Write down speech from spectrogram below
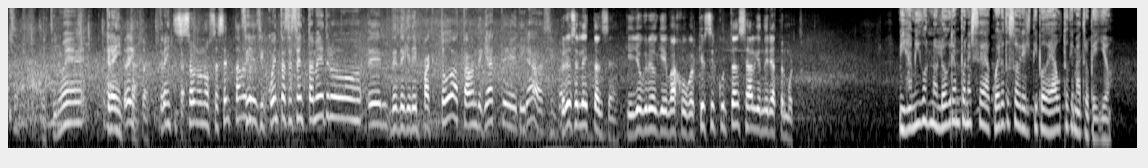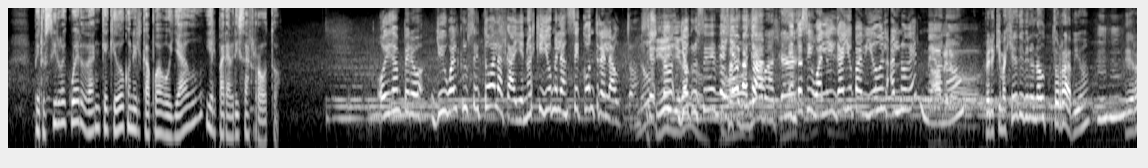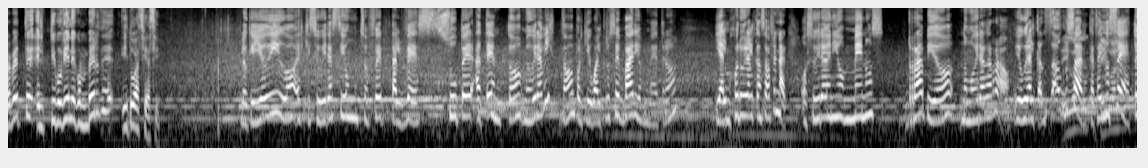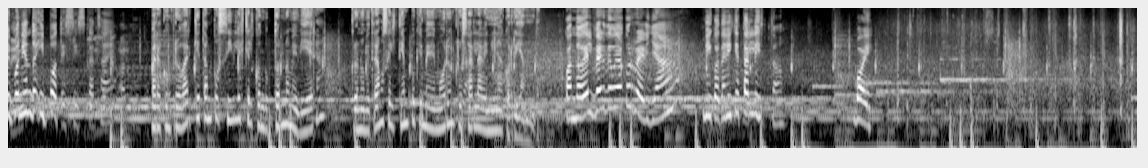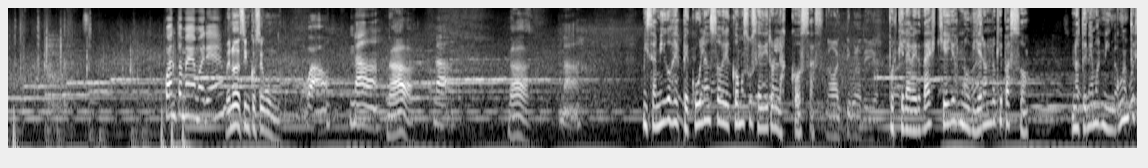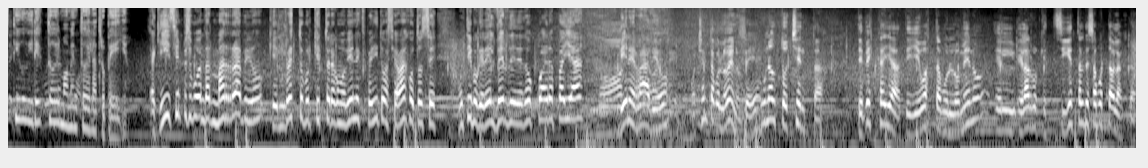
29, 30. 30. Son unos 60 metros. Sí, 50, 60 metros el- desde que te impactó hasta donde quedaste tirada. sí. Pero esa es la distancia, que yo creo que bajo cualquier circunstancia alguien debería estar muerto. Mis amigos no logran ponerse de acuerdo sobre el tipo de auto que me atropelló, pero sí recuerdan que quedó con el capó abollado y el parabrisas roto. Oigan, pero yo igual crucé toda la calle, no es que yo me lancé contra el auto. No, ¿cierto? sí, ahí yo crucé desde allá acá. para acá. Entonces igual el gallo pavió al no verme, ¿o no? Pero es que imagínate viene un auto rápido y de repente el tipo viene con verde y tú haces así. Lo que yo digo es que si hubiera sido un chofer tal vez súper atento, me hubiera visto, porque igual crucé varios metros y a lo mejor hubiera alcanzado a frenar. O si hubiera venido menos rápido, no me hubiera agarrado. Yo hubiera alcanzado a cruzar, ¿cachai? No sé, estoy poniendo hipótesis, ¿cachai? Para comprobar qué tan posible es que el conductor no me viera, cronometramos el tiempo que me demoro en cruzar la avenida corriendo. Cuando dé el verde voy a correr ya. Mico, tenéis que estar listo. Voy. ¿Cuánto me demoré? Menos de 5 segundos. Wow, nada, Nada, nada, nada. nada. Mis amigos especulan sobre cómo sucedieron las cosas, No, el tipo no te dio. porque la verdad es que ellos no vieron lo que pasó. No tenemos ningún testigo directo del momento del atropello. Aquí siempre se puede andar más rápido que el resto porque esto era como bien expedito hacia abajo. Entonces, un tipo que ve el verde de dos cuadras para allá, viene rápido. 80 por lo menos. Sí. Un auto 80 te pesca ya, te llevó hasta por lo menos el, el árbol que siguiente al de esa puerta blanca.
